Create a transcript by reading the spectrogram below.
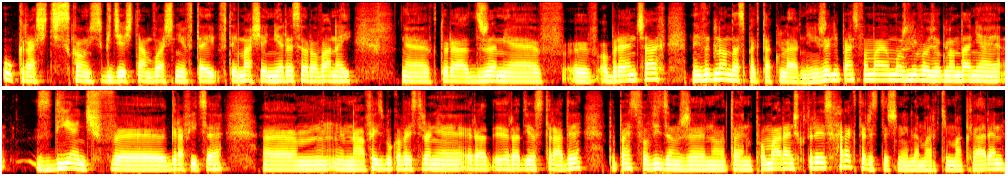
ukraść skądś gdzieś tam właśnie w tej, w tej masie nieresorowanej, e, która drzemie w, w obręczach. No i wygląda spektakularnie. Jeżeli Państwo mają możliwość oglądania zdjęć w e, grafice na facebookowej stronie Ra- Radiostrady, to Państwo widzą, że no, ten pomarańcz, który jest charakterystyczny dla marki McLaren,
